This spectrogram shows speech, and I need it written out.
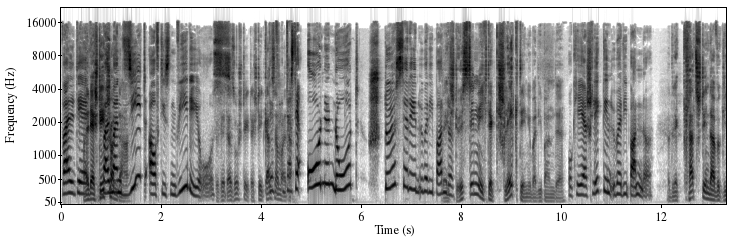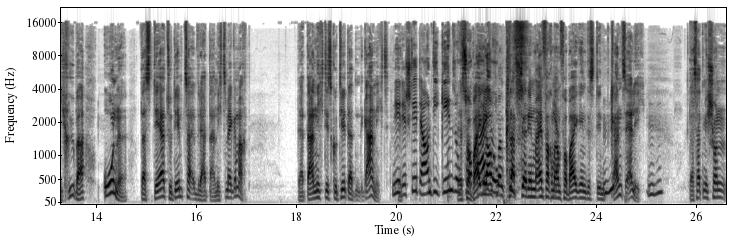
Weil der, Weil der steht weil schon man da. sieht auf diesen Videos, Dass er da so steht. Der steht ganz normal da. dass der ohne Not stößt er den über die Bande. Der stößt den nicht, der schlägt den über die Bande. Okay, er schlägt ihn über die Bande. Also der klatscht den da wirklich rüber, ohne dass der zu dem Zeitpunkt, der hat da nichts mehr gemacht. Der hat da nicht diskutiert, der hat gar nichts. Nee, der steht da und die gehen so Der ist vorbei. vorbeigelaufen, so, dann klatscht er den einfach mal am Vorbeigehen. Das, den, Mhm. Ganz ehrlich. Das hat mich schon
